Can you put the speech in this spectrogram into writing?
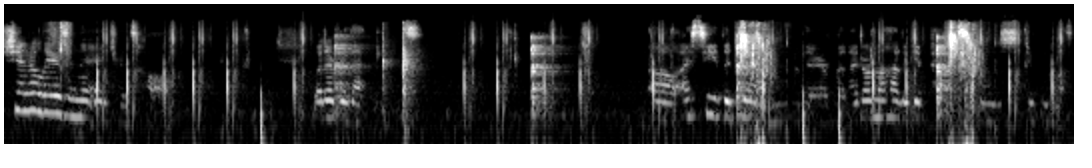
Chandeliers in the entrance hall. Whatever that means. Oh, I see the gem over there, but I don't know how to get past those stupid moths.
